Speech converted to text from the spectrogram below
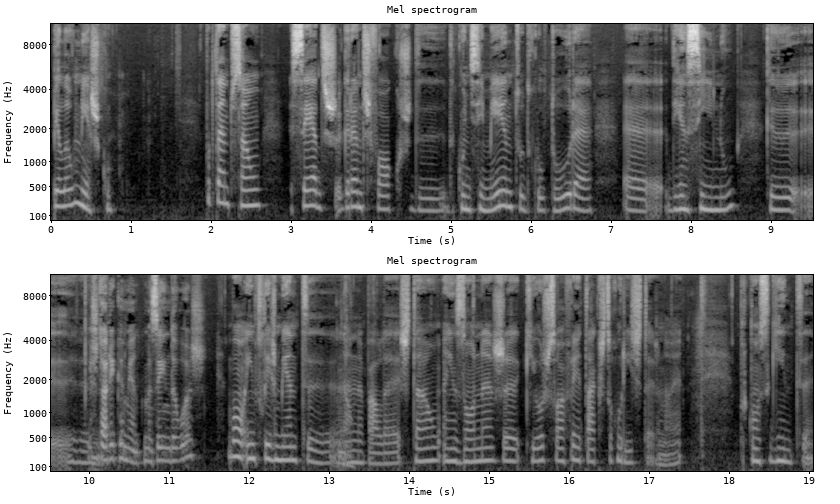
pela Unesco. Portanto, são sedes, grandes focos de, de conhecimento, de cultura, de ensino, que. Uh, Historicamente, mas ainda hoje? Bom, infelizmente, não. Ana Paula, estão em zonas eh, que hoje sofrem ataques terroristas, não é? Por conseguinte,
